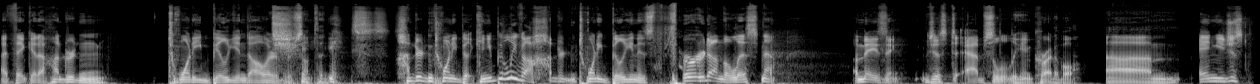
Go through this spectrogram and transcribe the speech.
I think, at $120 billion or something. 120 billion. Can you believe 120 billion is third on the list now? Amazing. Just absolutely incredible. Um, and you just,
